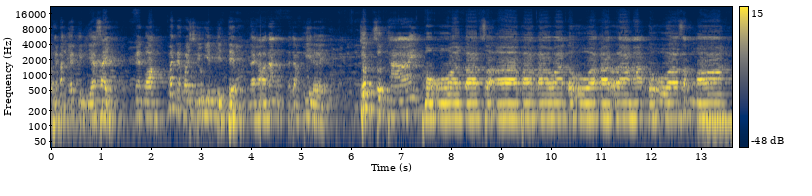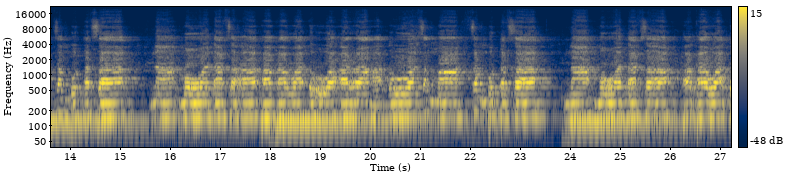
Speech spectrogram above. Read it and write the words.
ดให้มันเหลือกินเหลือใส่แม่นบ่มันจะคอยสิวอิ่มกินเต็มนะครับนั่งประจำที่เลยชุดสุดท้ายโมตัสสะภะคะวะโตอะระหะโตสัมมาสัมพุทธัสสะนะโมตัสสะภะคะวะโตอะระ ตัสสะภะคะวะโต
